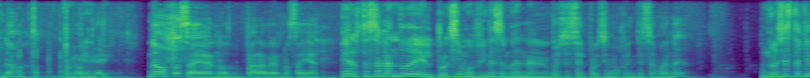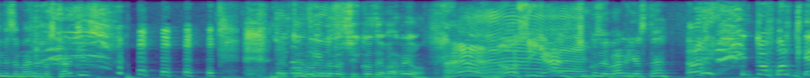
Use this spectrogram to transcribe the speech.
no. ¿Por qué? Ok. No, pues allá nos, para vernos allá. Pero estás hablando del próximo fin de semana. Pues es el próximo fin de semana. ¿No es este fin de semana en los Carques? Yo estoy hablando de los chicos de barrio. Ah, no, sí, ya, chicos de barrio, ya está. Ay, ¿tú por qué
